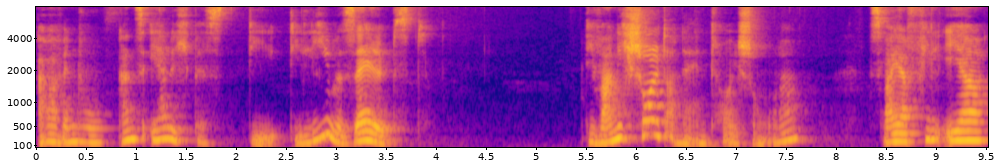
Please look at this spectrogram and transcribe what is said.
Aber wenn du ganz ehrlich bist, die, die Liebe selbst, die war nicht schuld an der Enttäuschung, oder? Es war ja viel eher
